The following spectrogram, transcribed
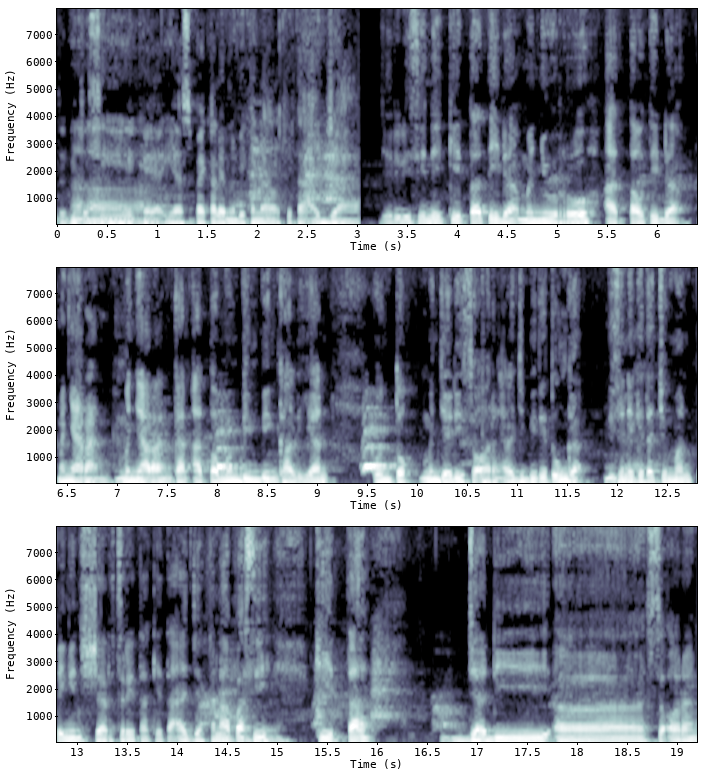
gitu-gitu sih. Kayak ya supaya kalian lebih kenal kita aja. Jadi di sini kita tidak menyuruh atau tidak menyaran menyarankan atau membimbing kalian untuk menjadi seorang LGBT itu enggak. Di sini kita cuman pengen share cerita kita aja. Kenapa sih kita jadi eh, seorang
